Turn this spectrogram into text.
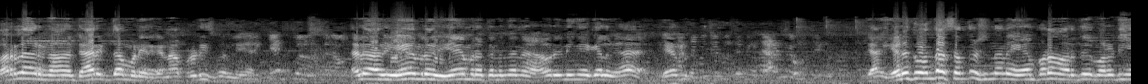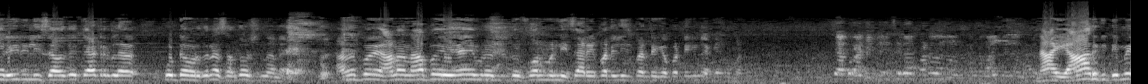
வரலாறு நான் டைரக்ட் தான் பண்ணியிருக்கேன். நான் ப்ரொடியூஸ் பண்ணலையே. அல்ல அது ஏம் ரத் ஏம் தானே? அவரு நீங்க கேளுங்க. ஏம் ஏன், எனக்கு வந்தா சந்தோஷம் தானே. என் படம் வருது மறுபடியும் ரீ ரிலீஸ் ஆகுது தேட்டர்ல கூட்டம் வருதுன்னா சந்தோஷம் தானே. அதை போய் ஆனா நான் போய் ஏஎம் ரத்துக்கு ஃபோன் பண்ணி சார் எப்ப ரிலீஸ் பண்றீங்க? பண்றீங்கன்னு கேட்க மாட்டேன். நான் யாருக்கிட்டயுமே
